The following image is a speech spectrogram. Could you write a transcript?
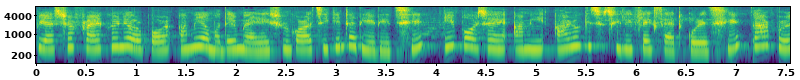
পেঁয়াজটা ফ্রাই করে নেওয়ার পর আমি আমাদের ম্যারিনেশন করা চিকেনটা দিয়ে দিচ্ছি। এই পর্যায়ে আমি আরও কিছু চিলি ফ্লেক্স অ্যাড করেছি। তারপরে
